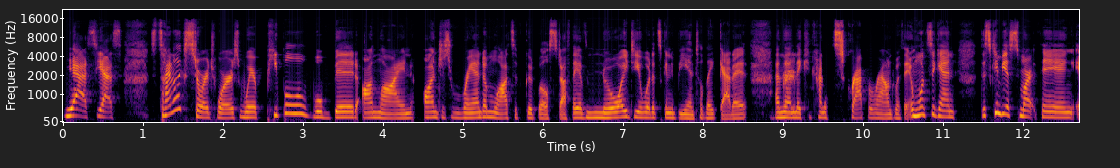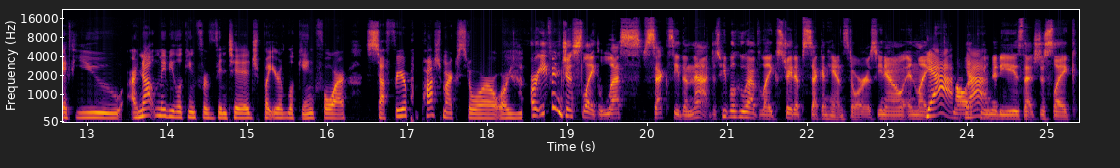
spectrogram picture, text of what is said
Yes, yes. It's kind of like storage wars where people will bid online on just random lots of Goodwill stuff. They have no idea what it's going to be until they get it. And then they can kind of scrap around with it. And once again, this can be a smart thing if you are not maybe looking for vintage, but you're looking for stuff for your Poshmark store or you- or even just like less sexy than that. Just people who have like straight up secondhand stores, you know, in like yeah, smaller yeah. communities that's just like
